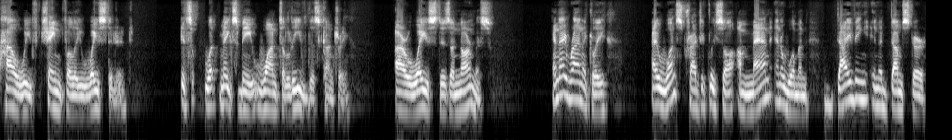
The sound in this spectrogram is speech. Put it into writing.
how we've shamefully wasted it. It's what makes me want to leave this country. Our waste is enormous. And ironically, I once tragically saw a man and a woman diving in a dumpster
